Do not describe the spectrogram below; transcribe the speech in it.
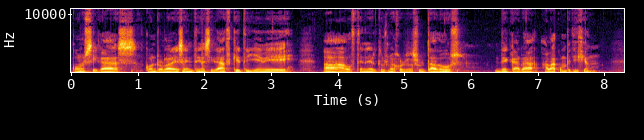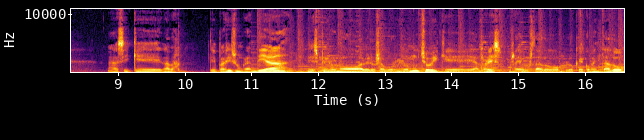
consigas controlar esa intensidad que te lleve a obtener tus mejores resultados de cara a la competición. Así que nada, que paséis un gran día, espero no haberos aburrido mucho y que al revés os haya gustado lo que he comentado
